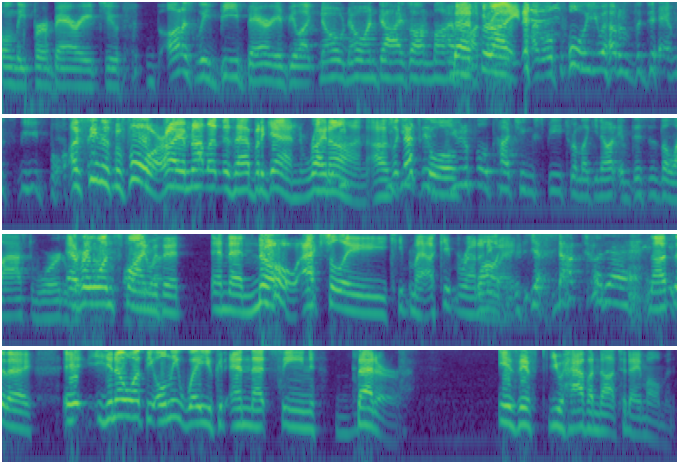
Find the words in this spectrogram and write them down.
Only for Barry to honestly be Barry and be like, no, no one dies on my That's watch. right. I will pull you out of the damn speed force. I've seen this before. I am not letting this happen again. Right on. I was like, that's cool. Beautiful, touching speech where I'm like, you know what? If this is the last word, Everyone's fine with it. And then no, actually keep my keep him around Wally- anyway. yeah, not today. Not today. It, you know what? The only way you could end that scene better is if you have a not today moment.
